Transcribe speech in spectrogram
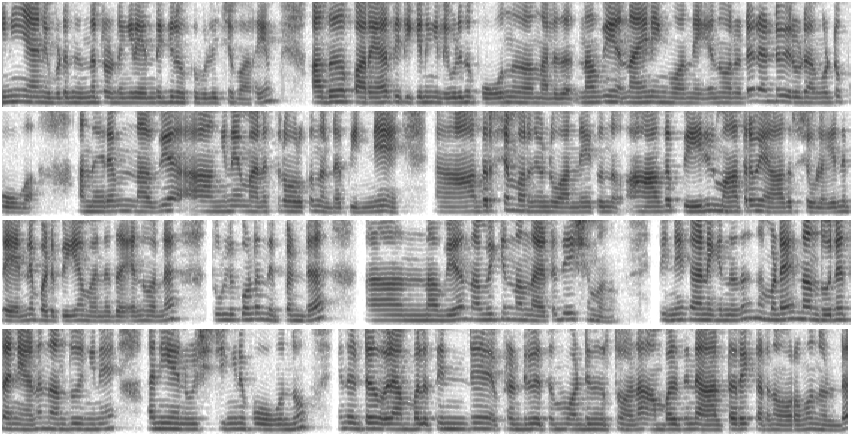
ഇനി ഞാൻ ഇവിടെ നിന്നിട്ടുണ്ടെങ്കിൽ എന്തെങ്കിലുമൊക്കെ വിളിച്ച് പറയും. അത് പറയാതിരിക്കണമെങ്കിൽ ഇവിടുന്ന് പോകുന്നതാണ് നല്ലത്. നവ്യ നയന ഇങ്ങ് വന്നേ എന്ന് പറഞ്ഞിട്ട് രണ്ടുപേരോട് അങ്ങോട്ട് പോവുക. അന്നേരം നവ്യ അങ്ങനെ മനസ്സിൽ ഓർക്കുന്നുണ്ട് പിന്നെ ആദർശം പറഞ്ഞുകൊണ്ട് വന്നേക്കുന്നു. ആകെ പേരിൽ മാത്രമേ ആദർശമുള്ളൂ. എന്നിട്ട് എന്നെ പഠിപ്പിക്കാൻ വന്നത് എന്ന് പറഞ്ഞ് തുള്ളിക്കൊണ്ട് നിൽപ്പുണ്ട് നവ്യ. നവ്യയ്ക്ക് നന്നായിട്ട് ദേഷ്യം വന്നു. പിന്നെ കാണിക്കുന്നത് നമ്മുടെ നന്ദുവിനെ തന്നെയാണ്. നന്ദു ഇങ്ങനെ അനിയെ അന്വേഷിച്ച് ഇങ്ങനെ പോകുന്നു. എന്നിട്ട് ഒരു അമ്പലത്തിന്റെ ഫ്രണ്ടിലെത്തുമ്പോൾ വണ്ടി നിർത്തുവാണ്. അമ്പലത്തിന്റെ ആൽത്തറയിൽ കിടന്ന് ഉറങ്ങുന്നുണ്ട്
